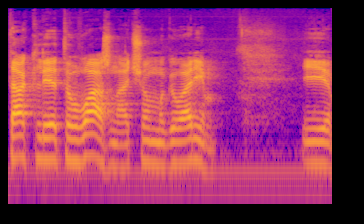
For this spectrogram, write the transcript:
Так ли это важно, о чем мы говорим? И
